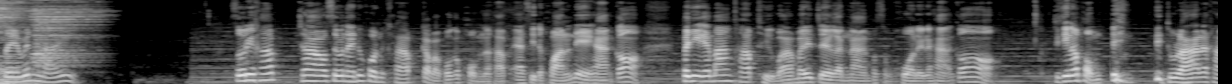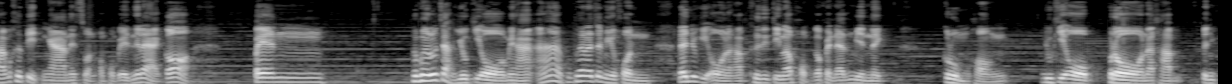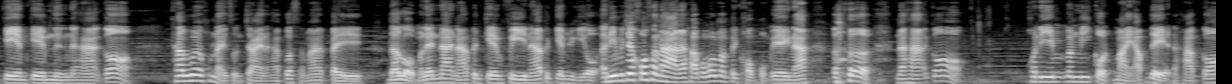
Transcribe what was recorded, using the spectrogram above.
เซเว่นไนท์สวัสดีครับ ชาวเซเว่นไนท์ทุกคนครับ กลับมาพบกับผมนะครับ แอร์ซิดควานนั่นเองฮะ ก็เป็นยังไงบ้างครับ ถือว่าไม่ได้เจอกันนานพอสมควรเลยนะฮะ ก็จริงๆแล้วผมติดติดธุระนะครับ ก็คือติดงานในส่วนของผมเองนี่แหละ ก็เป็นเพื่อนๆรู้จักยูกิโอไหมฮะ อ่า เพื่อนๆน่าจะมีคนเล่นยูกิโอนะครับ คือจริงๆแล้วผมก็เป็นแอดมินในกลุ่มของยูกิโอโปรนะครับ เป็นเกมเกมหนึ่งนะฮะ ก็ ถ้าเพื่อนคนไหนสนใจนะครับ ก็สามารถไปดาวน์โหลดมาเล่นได้นะ เป็นเกมฟรีนะ เป็นเกมยูกิโอ อันนี้ไม่ใช่โฆษณานะครับ เพราะว่ามันเป็นของผมเองนะ เออ นะฮะ ก็พอดีมันมีกฎใหม่อัปเดตนะครับ ก็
